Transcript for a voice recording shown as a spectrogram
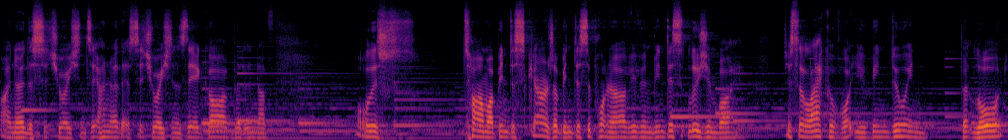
I know the situation's there. I know that situation's there, God, but enough. All this time I've been discouraged. I've been disappointed. I've even been disillusioned by just the lack of what you've been doing. But Lord,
